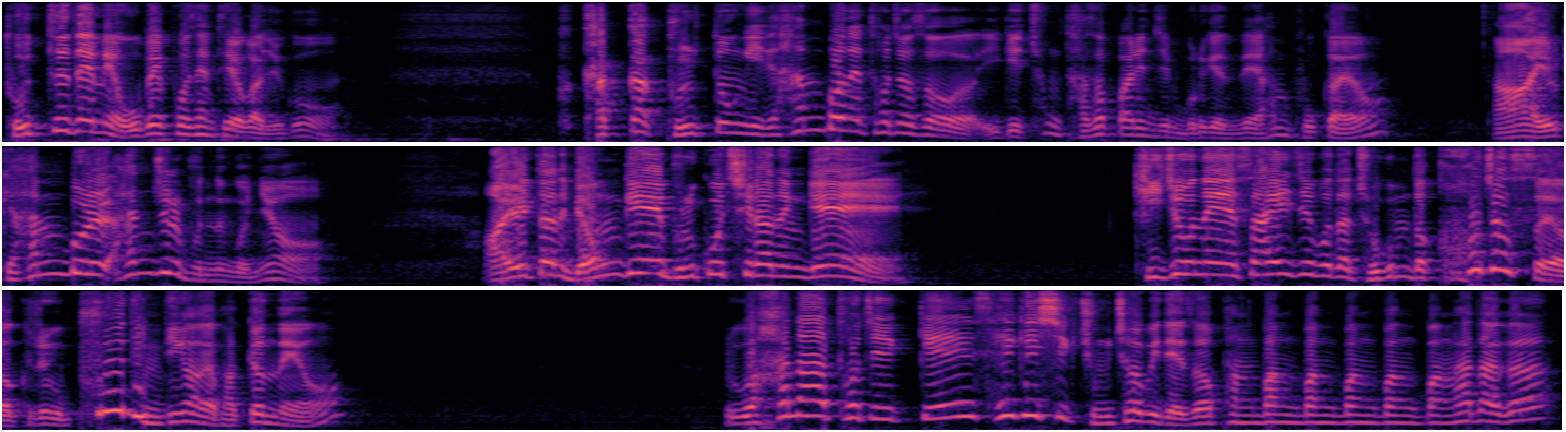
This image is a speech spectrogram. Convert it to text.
도트댐의 500%여가지고 그 각각 불똥이 한 번에 터져서 이게 총 다섯 발인지 는 모르겠는데 한번 볼까요? 아 이렇게 한 불 한 줄 붙는군요. 아 일단 명계의 불꽃이라는 게 기존의 사이즈보다 조금 더 커졌어요. 그리고 프로 딩딩하게 바뀌었네요. 그리고 하나 터질 게 세개씩 중첩이 돼서 방방방방방방 하다가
